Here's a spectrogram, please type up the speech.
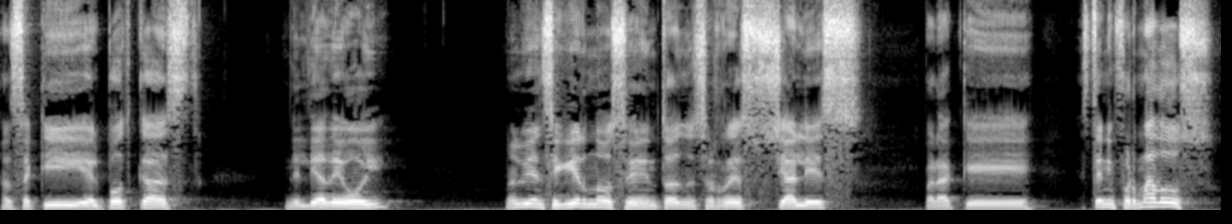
hasta aquí el podcast del día de hoy. No olviden seguirnos en todas nuestras redes sociales para que estén informados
